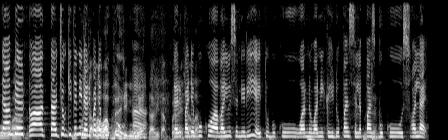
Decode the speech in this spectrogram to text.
kita ambil uh, tajuk kita buku ni daripada buku. Ni, uh, ya. Tapi tak apa, daripada buku Abayu uh, sendiri iaitu buku Warna-Warni Kehidupan selepas Betul. buku solat.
